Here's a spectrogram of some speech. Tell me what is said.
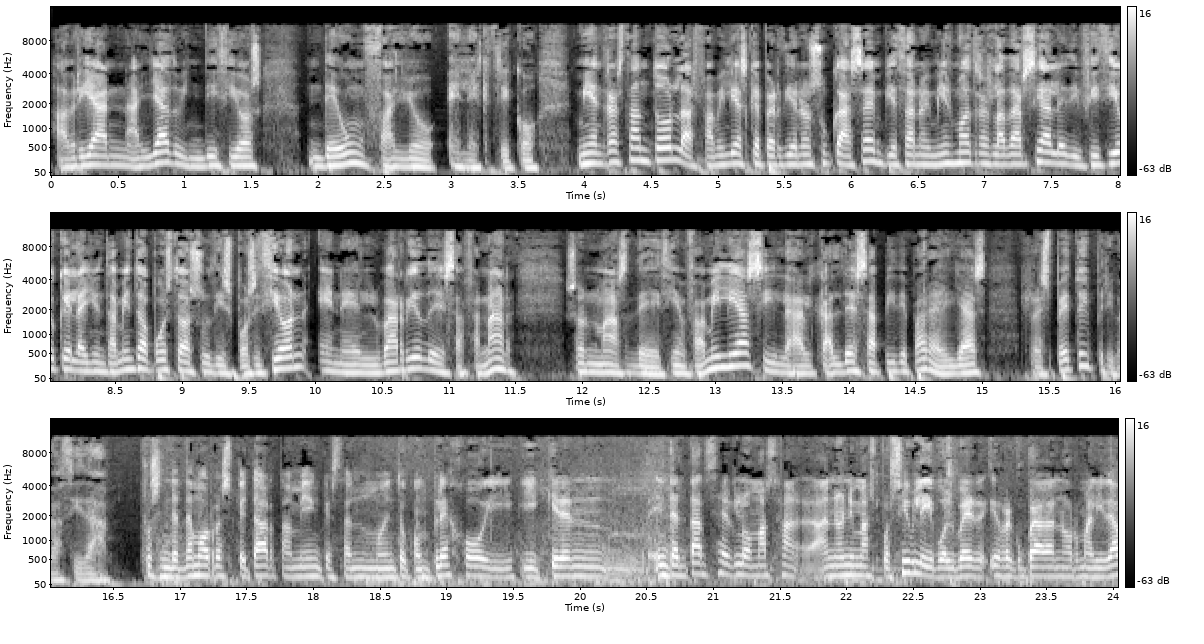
habrían hallado indicios de un fallo eléctrico. Mientras tanto, las familias que perdieron su casa empiezan hoy mismo a trasladarse al edificio que el ayuntamiento ha puesto a su disposición en el barrio de Safanar. Son más de 100 familias y la alcaldesa pide para ellas respeto y privacidad pues intentemos respetar también que están en un momento complejo y, y, quieren intentar ser lo más anónimas posible y volver y recuperar la normalidad.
